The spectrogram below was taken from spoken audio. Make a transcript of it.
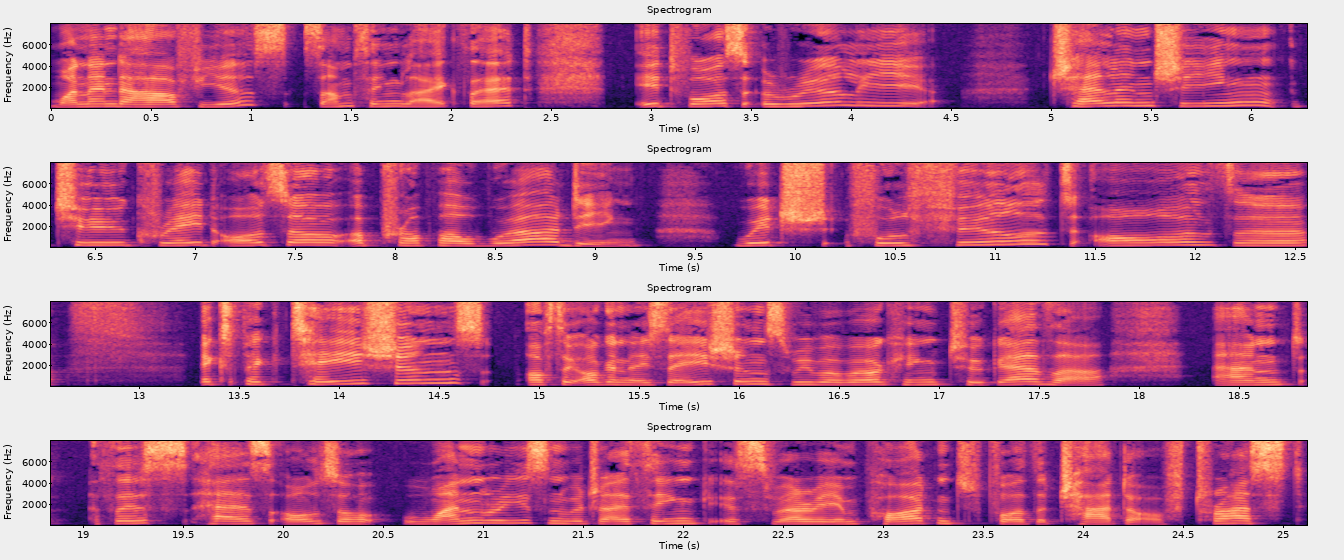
one and a half years, something like that. It was really challenging to create also a proper wording which fulfilled all the expectations of the organizations we were working together. And this has also one reason, which I think is very important for the Charter of Trust.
